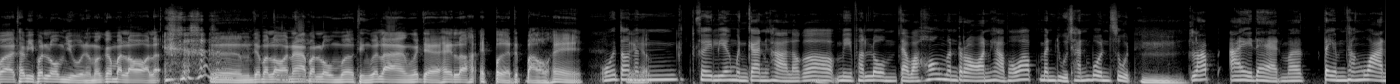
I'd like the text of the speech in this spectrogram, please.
ว่าถ้ามีพัดลมอยู่เนี่ยมันก็มารอแล้วเออมันจะมารอหน้าพัดลมว่าถึงเวลามันก็จะให้เราให้เปิดเป่าให้ โอ้ยตอนนั้นนะครับเคยเลี้ยงเหมือนกันค่ะ แล้วก็มีพัดลมแต่ว่าห้องมันร้อนค่ะ เพราะว่ามันอยู่ชั้นบนสุดอืมรับไอแดดมาเต็มทั้งวัน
